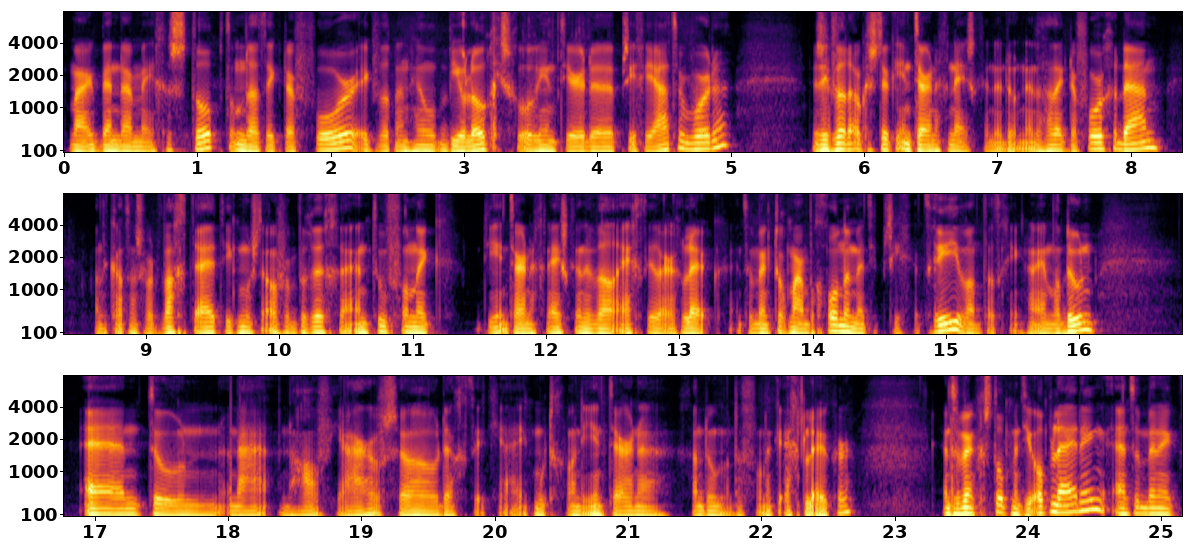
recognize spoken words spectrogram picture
Maar ik ben daarmee gestopt, omdat ik daarvoor... Ik wilde een heel biologisch georiënteerde psychiater worden. Dus ik wilde ook een stuk interne geneeskunde doen. En dat had ik daarvoor gedaan. Want ik had een soort wachttijd die ik moest overbruggen. En toen vond ik die interne geneeskunde wel echt heel erg leuk. En toen ben ik toch maar begonnen met die psychiatrie, want dat ging ik nou eenmaal doen. En toen, na een half jaar of zo, dacht ik, ja, ik moet gewoon die interne gaan doen, want dat vond ik echt leuker. En toen ben ik gestopt met die opleiding en toen ben ik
